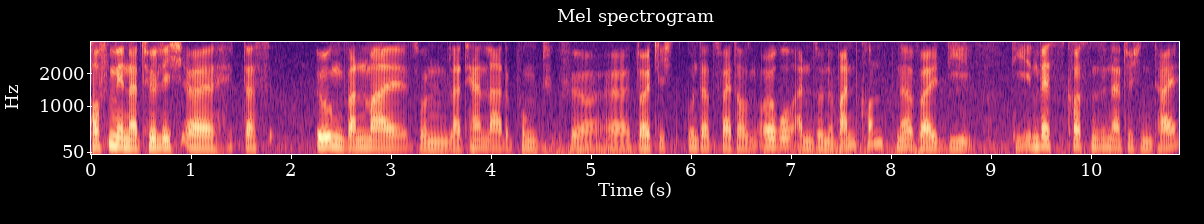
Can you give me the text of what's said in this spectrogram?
hoffen wir natürlich, äh, dass irgendwann mal so ein Laternenladepunkt für äh, deutlich unter 2000 Euro an so eine Wand kommt, ne? weil die, die Investkosten sind natürlich ein Teil,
